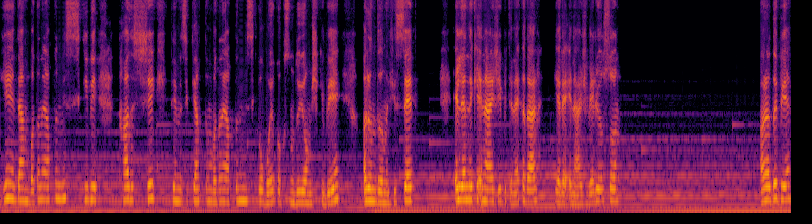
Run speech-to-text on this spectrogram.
yeniden badana yaptığın mis gibi taze çiçek temizlik yaptığın badana yaptığın mis gibi o boya kokusunu duyuyormuş gibi arındığını hisset. Ellerindeki enerjiyi bitene kadar yere enerji veriyorsun. Arada bir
